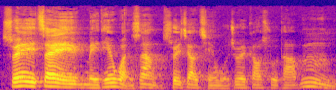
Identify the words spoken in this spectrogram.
所以在每天晚上睡觉前，我就会告诉他，嗯，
